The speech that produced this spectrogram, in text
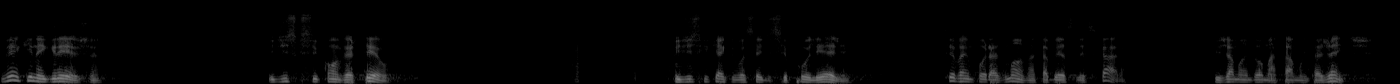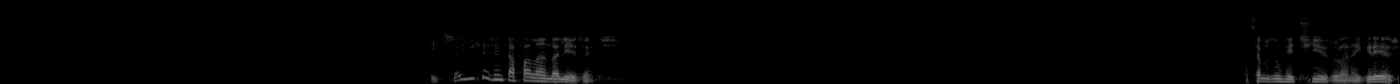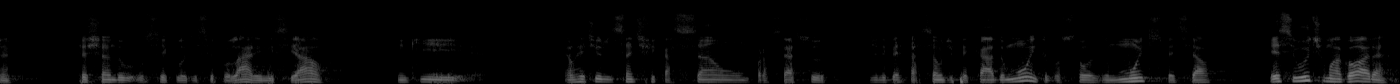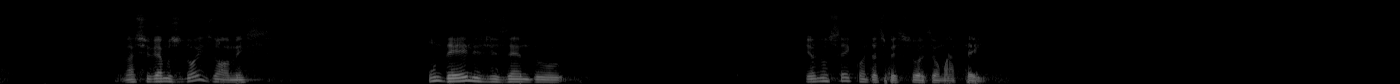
vem aqui na igreja e diz que se converteu, e diz que quer que você discipule ele, você vai impor as mãos na cabeça desse cara? Que já mandou matar muita gente? Isso aí que a gente está falando ali, gente. Nós temos um retiro lá na igreja, fechando o ciclo discipular inicial, em que é um retiro de santificação, um processo de libertação de pecado muito gostoso, muito especial. Esse último agora, nós tivemos dois homens, um deles dizendo: Eu não sei quantas pessoas eu matei.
